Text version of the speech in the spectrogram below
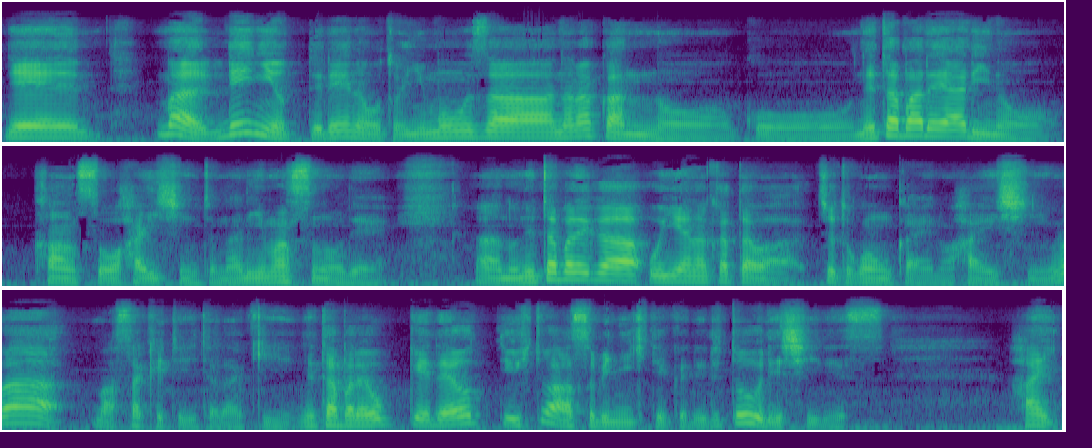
で、まあ、例によって例のこと、芋うざ7巻のこうネタバレありの感想配信となりますので、あのネタバレがお嫌な方は、ちょっと今回の配信は、ま、避けていただき、ネタバレ OK だよっていう人は遊びに来てくれると嬉しいです。はい。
